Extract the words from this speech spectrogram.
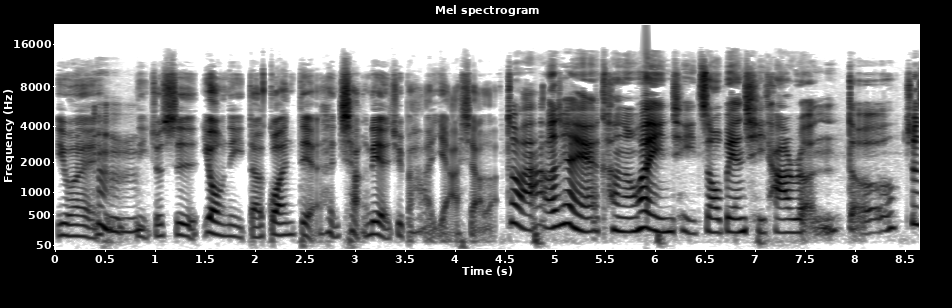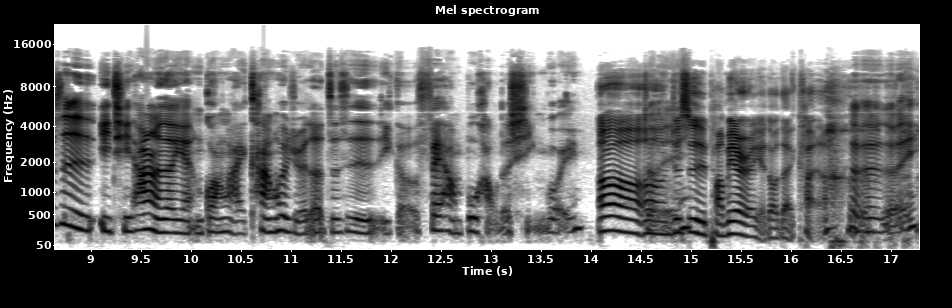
因为你就是用你的观点很强烈的去把它压下来。对啊，而且也可能会引起周边其他人的，就是以其他人的眼光来看，会觉得这是一个非常不好的行为。嗯嗯，就是旁边人也都在看啊。对对对，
